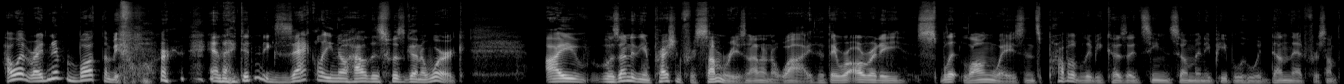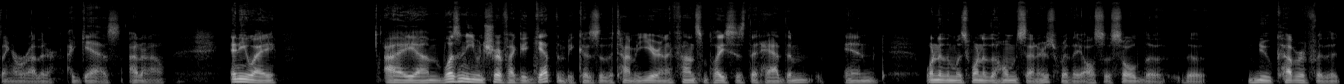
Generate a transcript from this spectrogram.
However, I'd never bought them before, and I didn't exactly know how this was going to work. I was under the impression, for some reason, I don't know why, that they were already split long ways. And it's probably because I'd seen so many people who had done that for something or other, I guess. I don't know. Anyway, I um, wasn't even sure if I could get them because of the time of year, and I found some places that had them, and one of them was one of the home centers where they also sold the the new cover for the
